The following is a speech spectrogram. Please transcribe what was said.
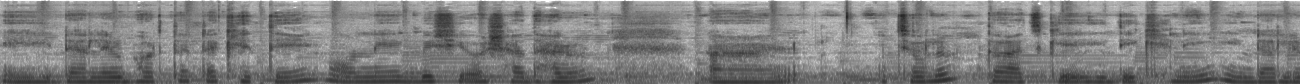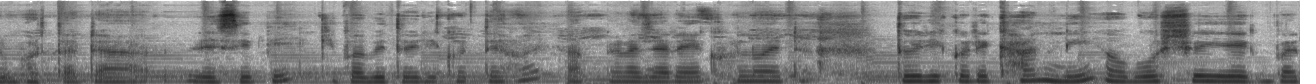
এই ডালের ভর্তাটা খেতে অনেক বেশি অসাধারণ। আর চলুন, তো আজকে এই দেখে নিই ডালের ভর্তাটা রেসিপি কীভাবে তৈরি করতে হয়। আপনারা যারা এখনও এটা তৈরি করে খাননি, অবশ্যই একবার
